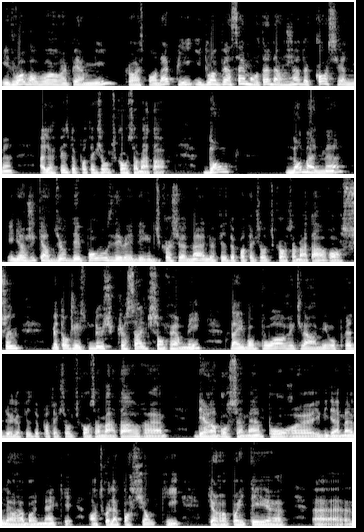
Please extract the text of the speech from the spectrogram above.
ils doivent avoir un permis correspondant, puis ils doivent verser un montant d'argent de cautionnement à l'Office de protection du consommateur. Donc, normalement, Énergie Cardio dépose des, du cautionnement à l'Office de protection du consommateur. Or, ceux, mettons que les deux succursales qui sont fermées, ben, ils vont pouvoir réclamer auprès de l'Office de protection du consommateur euh, des remboursements pour, euh, évidemment, leur abonnement, qui en tout cas la portion qui n'aura pas été euh, euh,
